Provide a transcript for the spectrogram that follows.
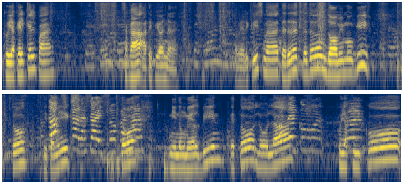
Kuya Kelkel pa. Saka Ate Fiona. Ate Fiona. Merry Christmas! Tadadat, tadon! Dami mo gift! Ito, Tita Mix. Ito. Ninong Melvin. Ito, Lola. Open ko. Kuya Kiko.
